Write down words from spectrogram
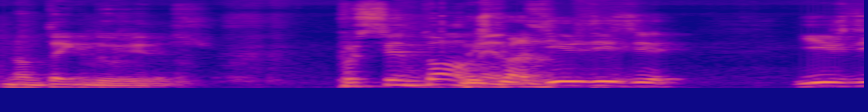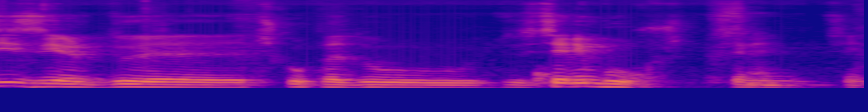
Não tenho dúvidas. Mas Percentualmente. pronto, ias dizer, ias dizer de, desculpa, do, de serem burros. de serem- sim.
